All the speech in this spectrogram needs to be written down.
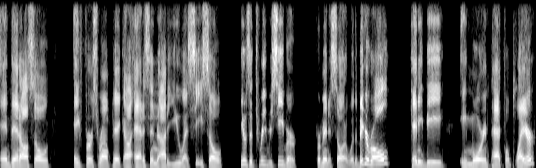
and then also a first round pick, uh, Addison out of USC. So he was a three receiver for Minnesota with a bigger role. Can he be a more impactful player.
